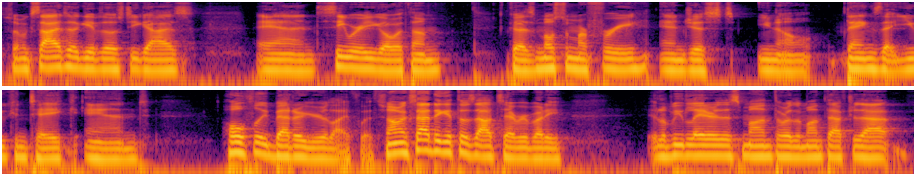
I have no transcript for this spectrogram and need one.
So I'm excited to give those to you guys and see where you go with them because most of them are free and just, you know, things that you can take and hopefully better your life with. So I'm excited to get those out to everybody. It'll be later this month or the month after that.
